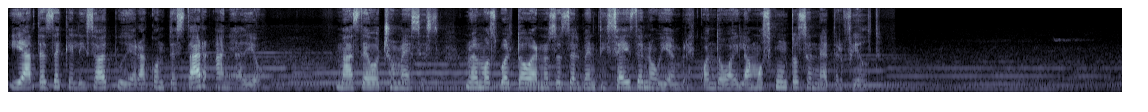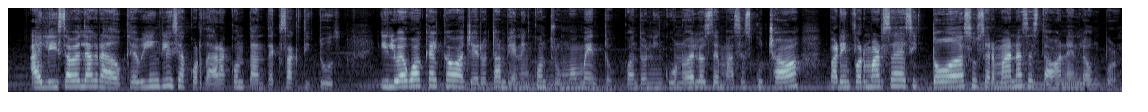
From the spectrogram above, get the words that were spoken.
Y antes de que Elizabeth pudiera contestar, añadió, más de ocho meses. No hemos vuelto a vernos desde el 26 de noviembre, cuando bailamos juntos en Netherfield. A Elizabeth le agradó que Bingley se acordara con tanta exactitud, y luego aquel caballero también encontró un momento, cuando ninguno de los demás escuchaba, para informarse de si todas sus hermanas estaban en Longbourn.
